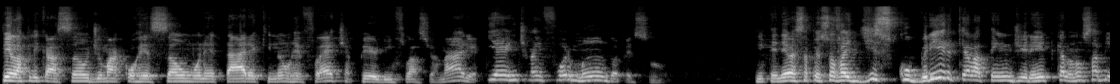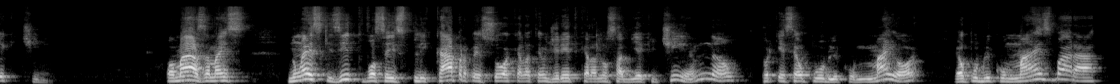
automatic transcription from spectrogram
pela aplicação de uma correção monetária que não reflete a perda inflacionária, e aí a gente vai informando a pessoa. Entendeu? Essa pessoa vai descobrir que ela tem um direito que ela não sabia que tinha. Ô, Masa, mas não é esquisito você explicar para a pessoa que ela tem um direito que ela não sabia que tinha? Não, porque esse é o público maior, é o público mais barato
